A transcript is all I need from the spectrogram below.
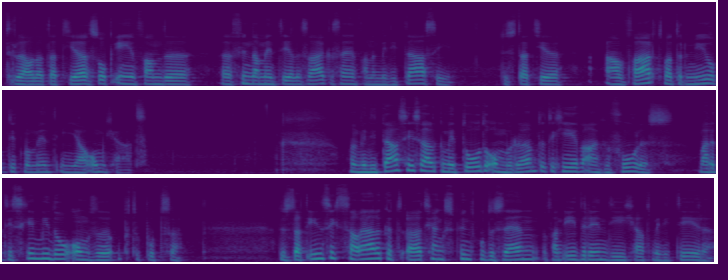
Terwijl dat, dat juist ook een van de uh, fundamentele zaken zijn van de meditatie. Dus dat je aanvaardt wat er nu op dit moment in jou omgaat. Want meditatie is eigenlijk een methode om ruimte te geven aan gevoelens, maar het is geen middel om ze op te poetsen. Dus dat inzicht zou eigenlijk het uitgangspunt moeten zijn van iedereen die gaat mediteren.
